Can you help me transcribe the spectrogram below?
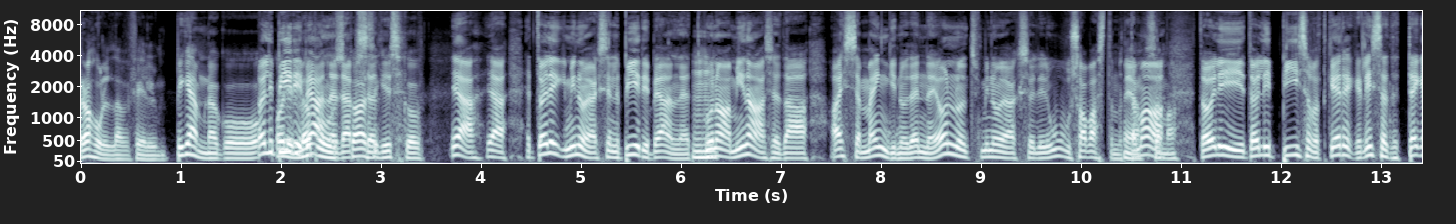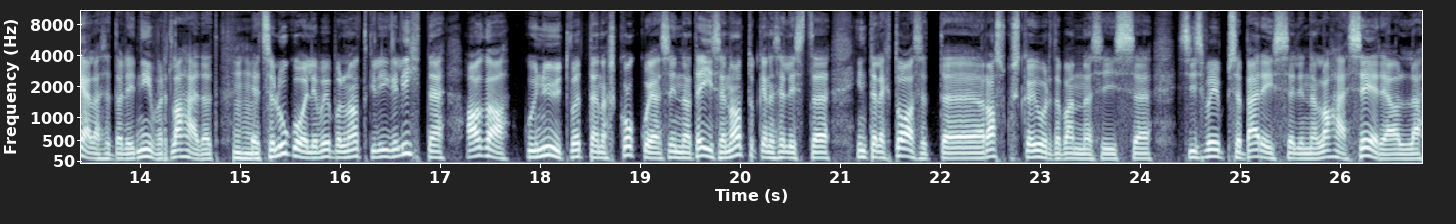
rahuldav film, pigem nagu Oli piiripealne täpselt. ja, ja et oligi minu jaoks selline piiripealne, et mm. -hmm. kuna mina seda asja mänginud enne ei olnud, minu jaoks oli uus avastamata jah, maa, ta oli, ta oli piisavalt kerge, lihtsalt need tegelased olid niivõrd lahedad, mm. -hmm. et see lugu oli võib-olla natuke liiga lihtne, aga kui nüüd võtta ennast kokku ja sinna teise natukene sellist äh, intellektuaalset äh, raskust ka juurde panna, siis, siis võib see päris selline lahe seeria olla,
